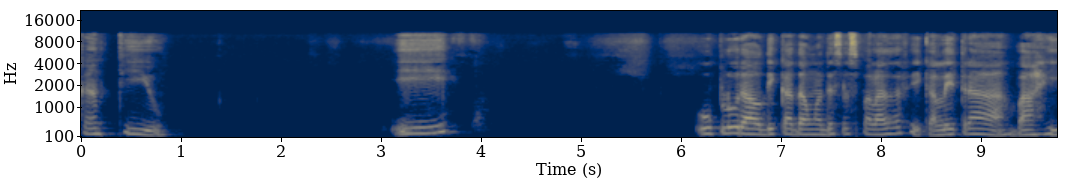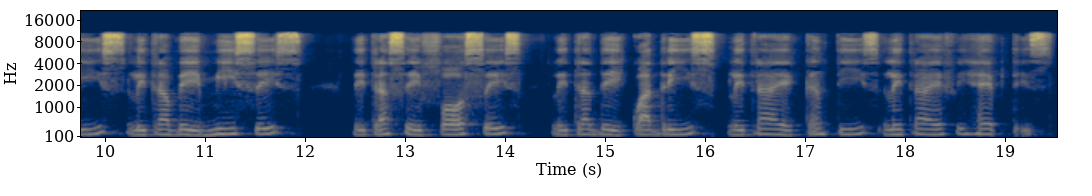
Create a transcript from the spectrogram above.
cantil. E o plural de cada uma dessas palavras fica letra A, barris, letra B, mísseis, letra C, fósseis, letra D, quadris, letra E, cantis, letra F, répteis.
